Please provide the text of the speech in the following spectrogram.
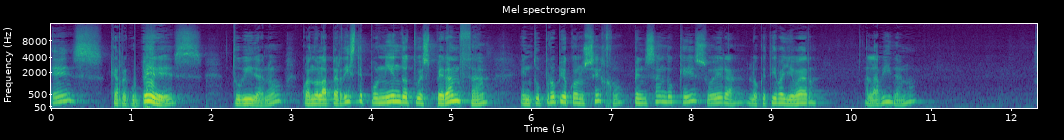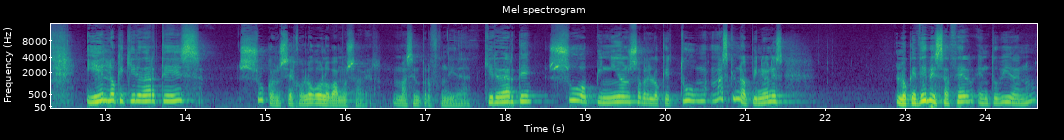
es que recuperes tu vida, ¿no? Cuando la perdiste poniendo tu esperanza en tu propio consejo, pensando que eso era lo que te iba a llevar a la vida, ¿no? Y Él lo que quiere darte es su consejo, luego lo vamos a ver más en profundidad. Quiere darte su opinión sobre lo que tú, más que una opinión, es lo que debes hacer en tu vida, ¿no?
